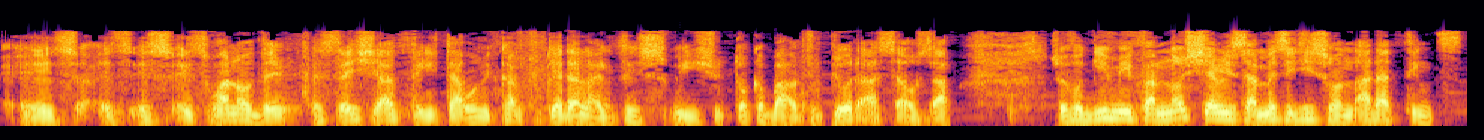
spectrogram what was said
It's, it's, it's, it's one of the essential things that when we come together like this, we should talk about to build ourselves up. So forgive me if I'm not sharing some messages on other things.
